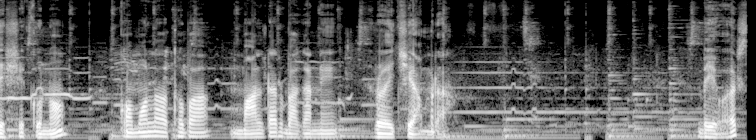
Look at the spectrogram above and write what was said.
দেশে কোনো কমলা অথবা মালটার বাগানে রয়েছে আমরা। ভিউয়ার্স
